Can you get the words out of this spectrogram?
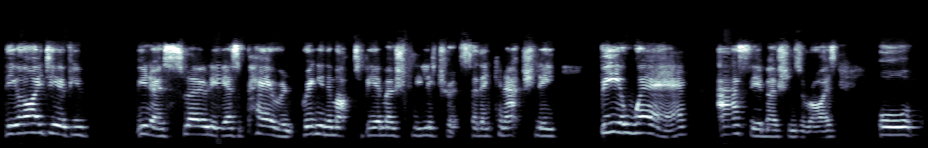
the idea of you, you know, slowly as a parent, bringing them up to be emotionally literate so they can actually be aware as the emotions arise or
